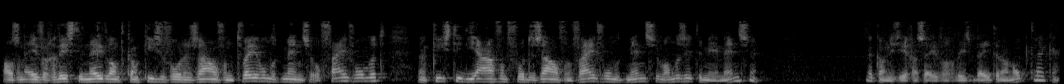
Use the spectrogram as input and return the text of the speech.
Als een evangelist in Nederland kan kiezen voor een zaal van 200 mensen of 500, dan kiest hij die avond voor de zaal van 500 mensen, want er zitten meer mensen. Dan kan hij zich als evangelist beter aan optrekken.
